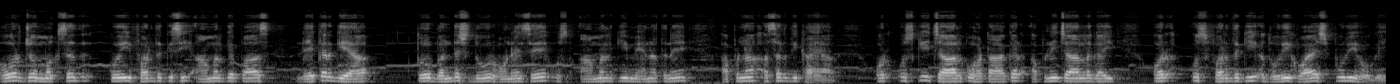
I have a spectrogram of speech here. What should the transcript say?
اور جو مقصد کوئی فرد کسی عمل کے پاس لے کر گیا، تو بندش دور ہونے سے اس عمل کی محنت نے اپنا اثر دکھایا اور اس کی چال کو ہٹا کر اپنی چال لگائی اور اس فرد کی ادھوری خواہش پوری ہو گئی۔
